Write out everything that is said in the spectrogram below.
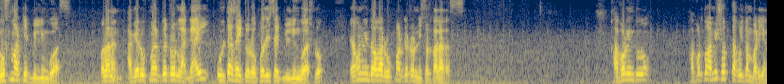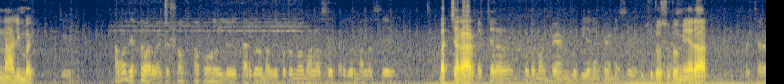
রুফ মার্কেট বিল্ডিংও আছে। বলা না আগে রুফ মার্কেটর লাগাইল উল্টা সাইডের অপোজিট সাইড বিল্ডিংও আসলো। এখন কিন্তু আবার রুফ মার্কেটর নিচর তালাত আছে। কাপড় কিন্তু কাপড় তো আমি সপ্তাহ কইতাম পারি না আলিম ভাই। কাপড় দেখতে পারব এটা সব কাপড় হইল কার্গোর মাঝে কটনের মাল আছে কার্গোর মাল আছে। বাচ্চারা বাচ্চারা কটনের প্যান্ট লুধিয়ানার প্যান্ট আছে ছোট ছোট মেয়েরা বাচ্চারা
